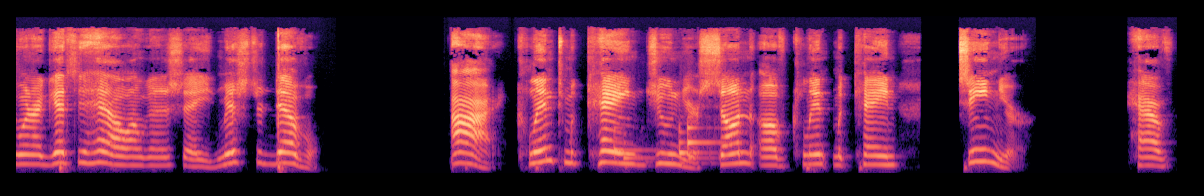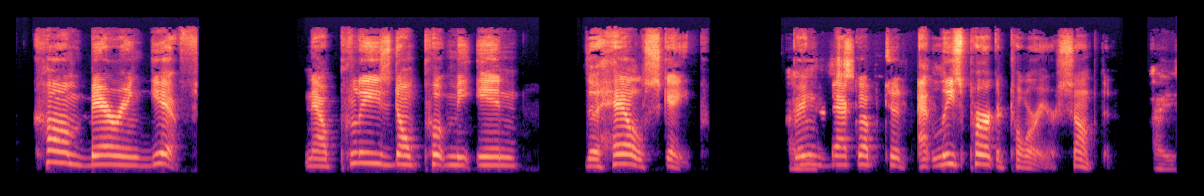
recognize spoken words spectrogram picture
when I get to hell, I'm gonna say, Mr. Devil, I, Clint McCain Jr., son of Clint McCain Sr., have come bearing gifts. Now please don't put me in the hellscape. Bring I me back up to at least purgatory or something. I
